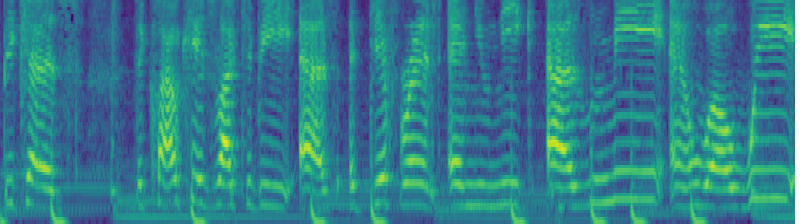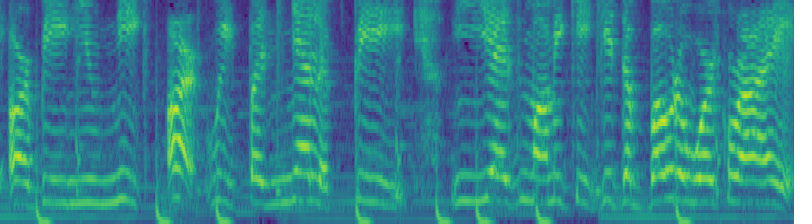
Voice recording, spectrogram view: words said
because the Cloud Kids like to be as different and unique as me, and well, we are being unique, aren't we, Penelope? Yes, mommy can't get the bow to work right.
